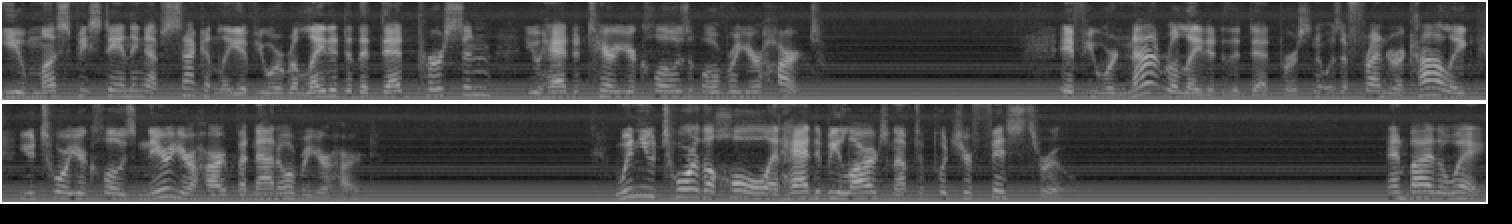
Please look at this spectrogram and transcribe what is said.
You must be standing up. Secondly, if you were related to the dead person, you had to tear your clothes over your heart. If you were not related to the dead person, it was a friend or a colleague, you tore your clothes near your heart but not over your heart. When you tore the hole, it had to be large enough to put your fist through. And by the way,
